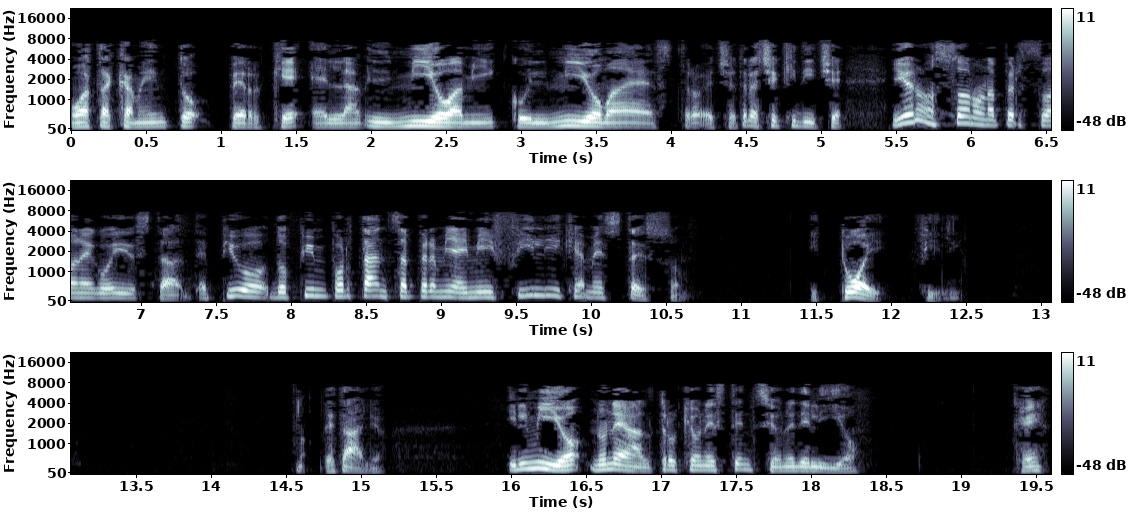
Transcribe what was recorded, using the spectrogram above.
o attaccamento perché è la, il mio amico, il mio maestro, eccetera. C'è chi dice, io non sono una persona egoista, più, do più importanza per me ai miei figli che a me stesso. I tuoi figli. No, dettaglio. Il mio non è altro che un'estensione dell'io. Ok?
